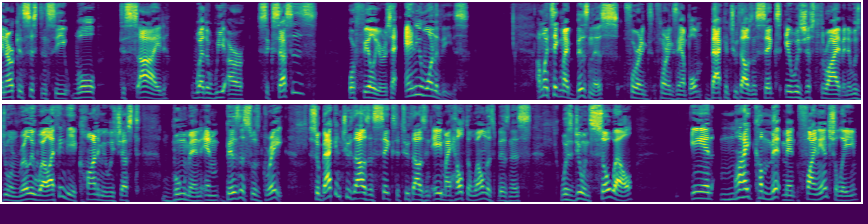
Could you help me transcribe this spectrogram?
and our consistency will decide whether we are successes or failures at any one of these. I'm going to take my business for an, for an example. Back in 2006, it was just thriving. It was doing really well. I think the economy was just booming and business was great. So back in 2006 to 2008, my health and wellness business was doing so well. And my commitment financially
